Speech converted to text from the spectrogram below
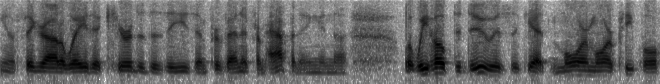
you know figure out a way to cure the disease and prevent it from happening. And uh, what we hope to do is to get more and more people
